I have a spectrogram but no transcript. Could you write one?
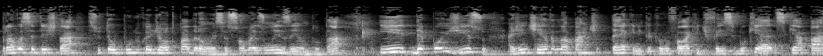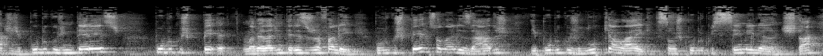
para você testar se o teu público é de alto padrão. Esse é só mais um exemplo, tá? E depois disso, a gente entra na parte técnica, que eu vou falar aqui de Facebook Ads, que é a parte de públicos de interesses, públicos, na verdade, interesses eu já falei, públicos personalizados e públicos lookalike, que são os públicos semelhantes, tá?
